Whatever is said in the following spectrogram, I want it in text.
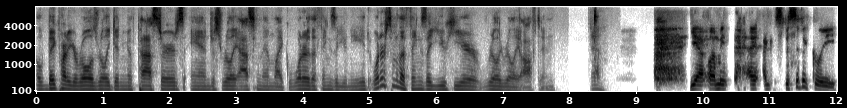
a big part of your role is really getting with pastors and just really asking them like what are the things that you need? What are some of the things that you hear really really often? Yeah. Yeah i mean I, I specifically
